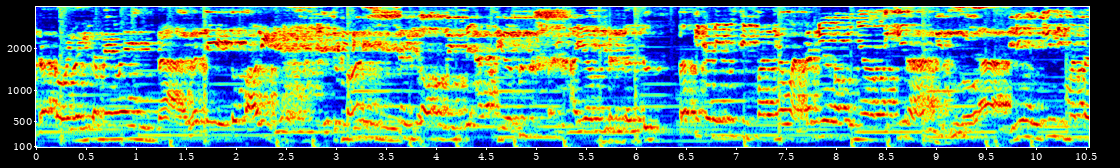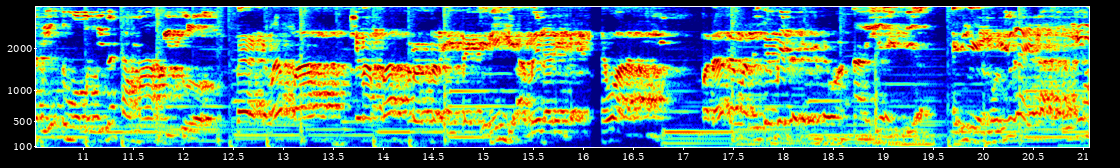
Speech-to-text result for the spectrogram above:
udah kawin lagi sama yang lain Nah, berarti itu valid ya. Itu valid. Yang ngomongin si Acil ayam jantan tuh. Tapi kan itu sifat hewan kan dia nggak punya pikiran gitu loh. Jadi mungkin di mata dia semua betina sama gitu loh. Nah, kenapa? Kenapa roster effect ini diambil dari hewan? Kan manusia beda hewan. Nah iya itu ya. Jadi bingung juga ya. Mungkin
